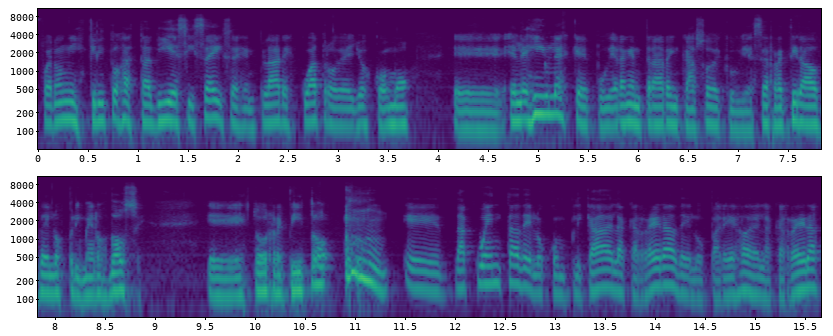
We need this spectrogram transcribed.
fueron inscritos hasta 16 ejemplares, cuatro de ellos como eh, elegibles que pudieran entrar en caso de que hubiese retirados de los primeros 12. Eh, esto, repito, eh, da cuenta de lo complicada de la carrera, de lo pareja de la carrera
